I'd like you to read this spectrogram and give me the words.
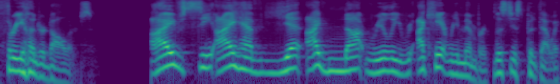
$300. I've seen, I have yet, I've not really, re- I can't remember. Let's just put it that way.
